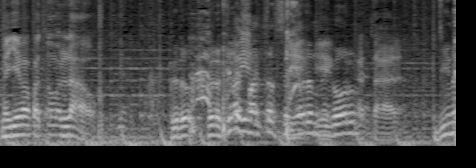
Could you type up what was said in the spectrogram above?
Me lleva para todos lados. Pero, pero ¿qué le falta al señor en rigor, Gino?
